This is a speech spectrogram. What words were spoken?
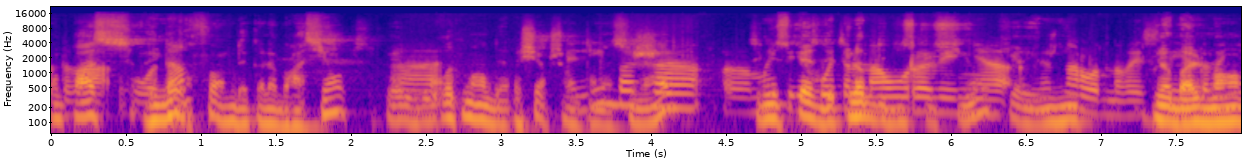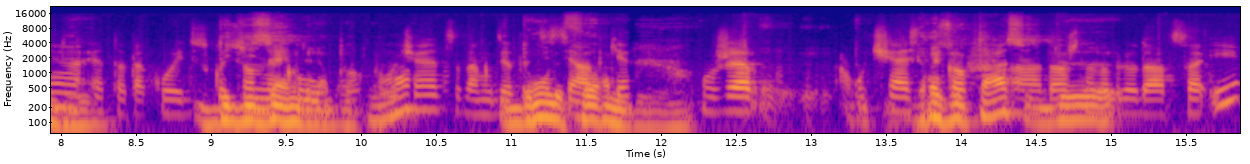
on passe à une autre forme de collaboration qui est le développement des recherches internationales. C'est une espèce de club de discussion qui réunit globalement des, des dizaines de laboratoires, dont le forum de, de résultat, c'est de,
